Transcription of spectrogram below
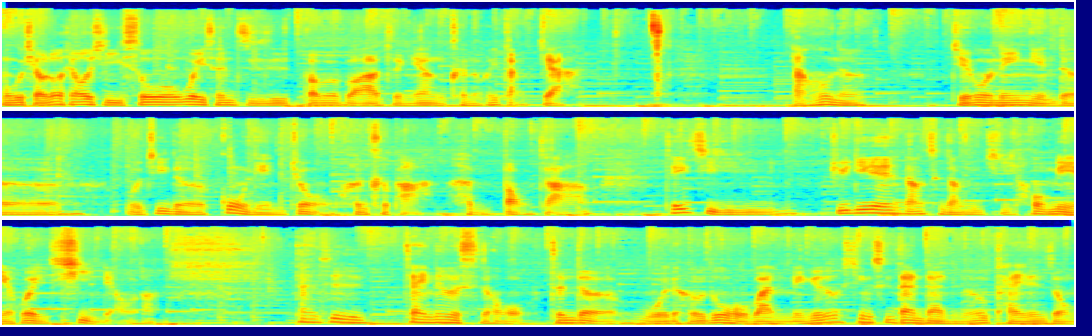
某个小道消息说卫生纸叭叭叭怎样可能会涨价，然后呢，结果那一年的我记得过年就很可怕，很爆炸。这一集 GD 电商成长记后面也会细聊了，但是在那个时候，真的我的合作伙伴每个都信誓旦旦的都排那种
